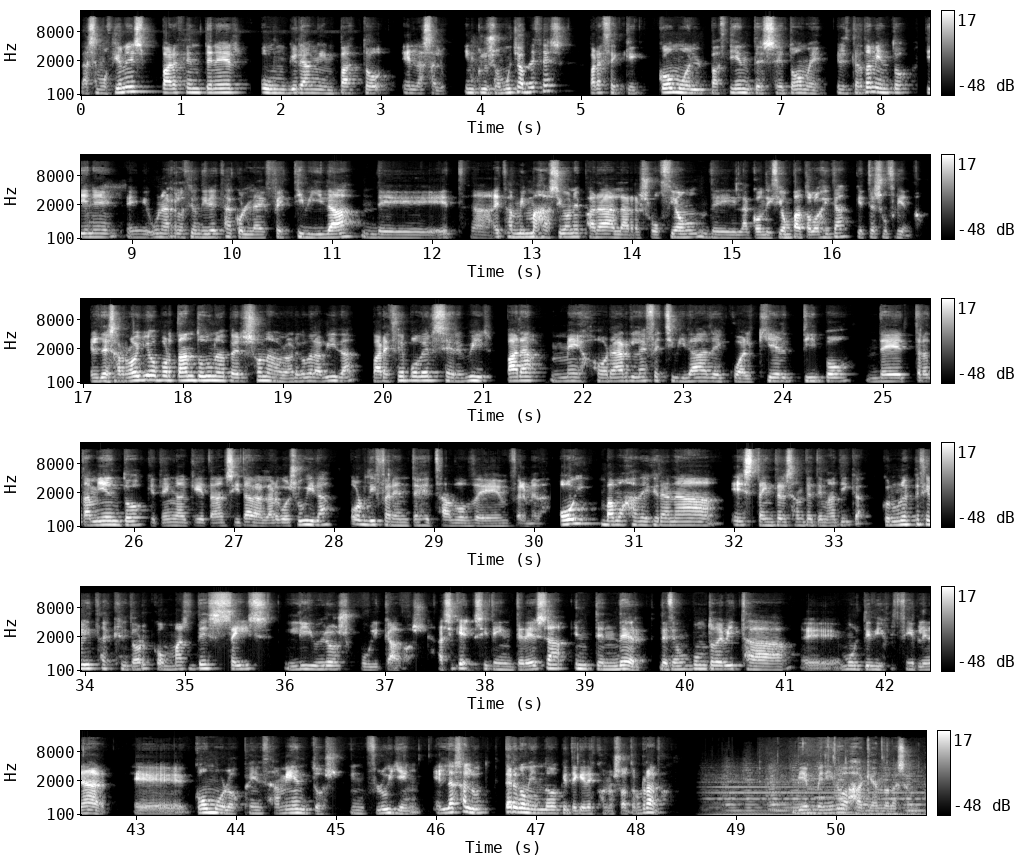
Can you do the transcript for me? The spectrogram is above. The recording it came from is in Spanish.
Las emociones parecen tener un gran impacto en la salud. Incluso muchas veces parece que cómo el paciente se tome el tratamiento tiene eh, una relación directa con la efectividad de estas mismas acciones para la resolución de la condición patológica que esté sufriendo. El desarrollo, por tanto, de una persona a lo largo de la vida parece poder servir para mejorar la efectividad de cualquier tipo de tratamiento que tenga que transitar a lo largo de su vida por diferentes estados de enfermedad. Hoy vamos a desgranar esta interesante temática con un especialista escritor con más de seis libros publicados. Así que si te interesa entender desde un punto de vista eh, multidisciplinar eh, cómo los pensamientos influyen en la salud, te recomiendo que te quedes con nosotros un rato. Bienvenido a Hackeando la Salud,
